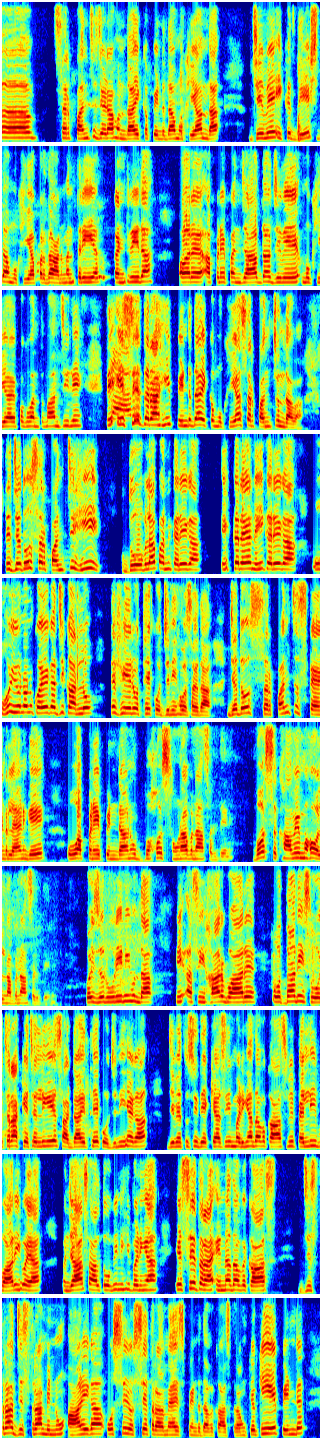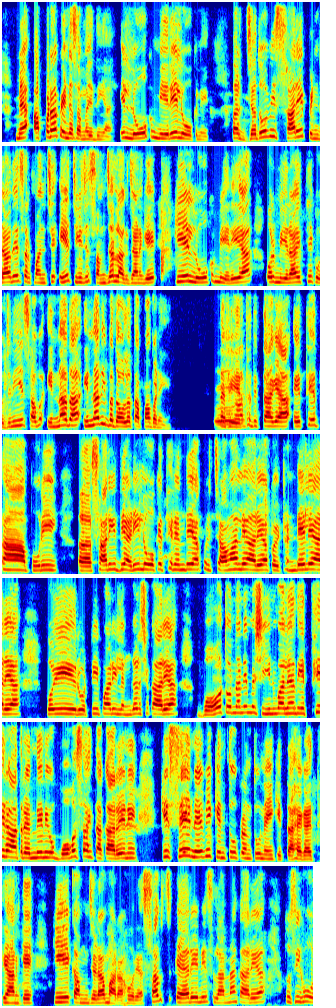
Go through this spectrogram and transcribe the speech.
ਸਰਪੰਚ ਜਿਹੜਾ ਹੁੰਦਾ, ਇੱਕ ਪਿੰਡ ਦਾ ਮੁਖੀਆ ਹੁੰਦਾ, ਜਿਵੇਂ ਇੱਕ ਦੇਸ਼ ਦਾ ਮੁਖੀਆ, ਪ੍ਰਧਾਨ ਮੰਤਰੀ ਆ, ਕੰਟਰੀ ਦਾ, ਔਰ ਆਪਣੇ ਪੰਜਾਬ ਦਾ ਜਿਵੇਂ ਮੁਖੀਆ ਹੈ, ਭਗਵੰਤ ਮਾਨ ਜੀ ਨੇ, ਤੇ ਇਸੇ ਤਰ੍ਹਾਂ ਹੀ ਪਿੰਡ ਦਾ ਇੱਕ ਮੁਖੀਆ ਸਰਪੰਚ ਹੁੰਦਾ ਵਾ। ਤੇ ਜਦੋਂ ਸਰਪੰਚ ਹੀ ਦੋਬਲਾਪਨ ਕਰੇਗਾ, ਇੱਕ ਰਹਿ ਨਹੀਂ ਕਰੇਗਾ, ਉਹੀ ਉਹਨਾਂ ਨੂੰ ਕਹੇਗਾ, ਜੀ ਕਰ ਲਓ। ਤੇ ਫਿਰ ਉੱਥੇ ਕੁਝ ਨਹੀਂ ਹੋ ਸਕਦਾ। ਜਦੋਂ ਸਰਪੰਚ ਸਟੈਂਡ ਲੈਣਗੇ ਉਹ ਆਪਣੇ ਪਿੰਡਾਂ ਨੂੰ ਬਹੁਤ ਸੋਹਣਾ ਬਣਾ ਸਕਦੇ ਨੇ, ਬਹੁਤ ਸੁਖਾਵੇਂ ਮਾਹੌਲ ਨਾਲ ਬਣਾ ਸਕਦੇ ਨੇ। ਕੋਈ ਜ਼ਰੂਰੀ ਨਹੀਂ ਹੁੰਦਾ ਕਿ ਅਸੀਂ ਹਰ ਵਾਰ ਉਦਾਂ ਦੀ ਸੋਚ ਰੱਖ ਕੇ ਚੱਲੀਏ, ਸਾਡਾ ਇੱਥੇ ਕੁਝ ਨਹੀਂ ਹੈਗਾ। ਜਿਵੇਂ ਤੁਸੀਂ ਦੇਖਿਆ ਸੀ, ਮੜੀਆਂ ਦਾ ਵਿਕਾਸ ਵੀ ਪਹਿਲੀ ਵਾਰ ਹੀ ਹੋਇਆ 50 ਸਾਲ ਤੋਂ ਵੀ ਨਹੀਂ ਬਣੀਆਂ। ਇਸੇ ਤਰ੍ਹਾਂ ਇਹਨਾਂ ਦਾ ਵਿਕਾਸ ਜਿਸ ਤਰ੍ਹਾਂ ਜਿਸ ਤਰ੍ਹਾਂ ਮੈਨੂੰ ਆਏਗਾ, ਉਸੇ ਉਸੇ ਤਰ੍ਹਾਂ ਮੈਂ ਇਸ ਪਿੰਡ ਦਾ ਵਿਕਾਸ ਕਰਾਉਂ ਕਿਉਂਕਿ ਇਹ ਪਿੰਡ ਮੈਂ ਆਪਣਾ ਪਿੰਡ ਸਮਝਦੀ ਆ ਇਹ ਲੋਕ ਮੇਰੇ ਲੋਕ ਨੇ। ਪਰ ਜਦੋਂ ਵੀ ਸਾਰੇ ਪਿੰਡਾਂ ਦੇ ਸਰਪੰਚ ਇਹ ਚੀਜ਼ ਸਮਝਣ ਲੱਗ ਜਾਣਗੇ ਕਿ ਇਹ ਲੋਕ ਮੇਰੇ ਆ ਔਰ ਮੇਰਾ ਇੱਥੇ ਕੁਝ ਨਹੀਂ ਇਹ ਸਭ ਇਹਨਾਂ ਦਾ ਇਹਨਾਂ ਦੀ ਬਦੌਲਤ ਆਪਾਂ ਬਣੇ ਤੇ ਫਿਰ ਹੱਥ ਦਿੱਤਾ ਗਿਆ ਇੱਥੇ ਤਾਂ ਪੂਰੀ ਸਾਰੀ ਦਿਹਾੜੀ ਲੋਕ ਇੱਥੇ ਰਹਿੰਦੇ ਆ ਕੋਈ ਚਾਵਾਂ ਲਿਆ ਰਿਹਾ ਕੋਈ ਠੰਡੇ ਲਿਆ ਰਿਹਾ ਕੋਈ ਰੋਟੀ ਪਾਣੀ ਲੰਗਰ ਛਕਾ ਰਿਹਾ। ਬਹੁਤ ਉਹਨਾਂ ਨੇ ਮਸ਼ੀਨ ਵਾਲਿਆਂ ਦੀ ਇੱਥੇ ਰਾਤ ਰਹਿੰਦੇ ਨੇ ਉਹ ਬਹੁਤ ਸਹਾਇਤਾ ਕਰ ਰਹੇ ਨੇ। ਕਿਸੇ ਨੇ ਵੀ ਕਿੰਤੂ ਪ੍ਰੰਤੂ ਨਹੀਂ ਕੀਤਾ ਹੈਗਾ ਇੱਥੇ ਆਣ ਕੇ ਕਿ ਇਹ ਕੰਮ ਜਿਹੜਾ ਮਾੜਾ ਹੋ ਰਿਹਾ। ਸਭ ਕਹਿ ਰਹੇ ਨੇ ਸਲਾਨਾ ਕਰ ਰਿਹਾ ਤੁਸੀਂ ਹੋਰ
